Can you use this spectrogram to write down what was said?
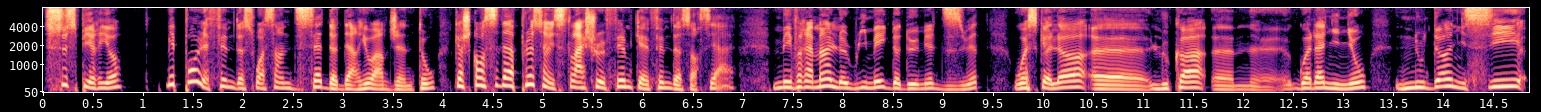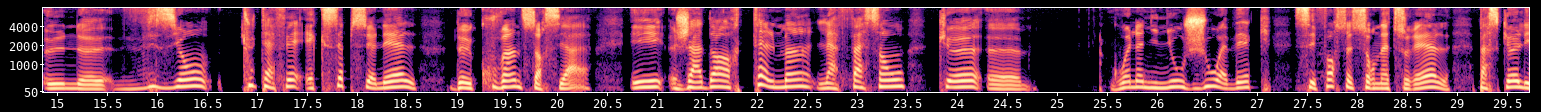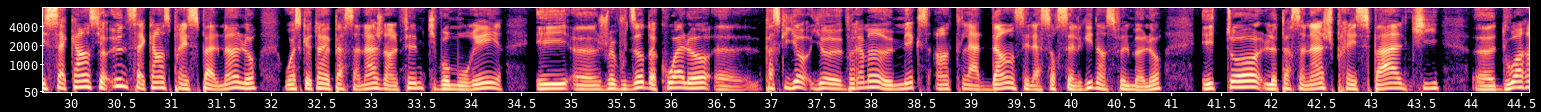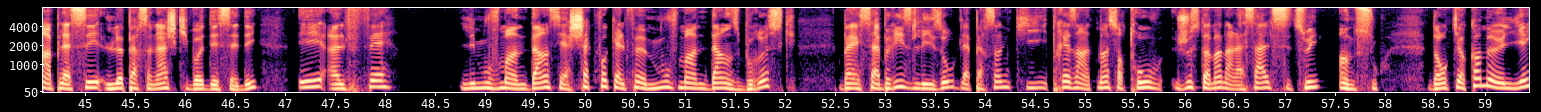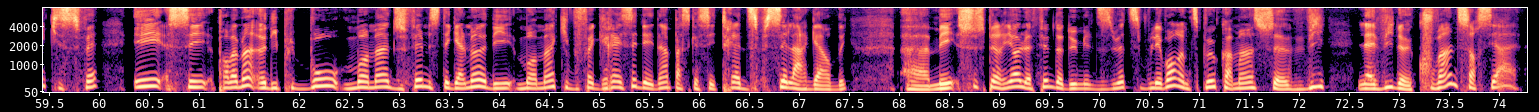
Suspiria, mais pas le film de 77 de Dario Argento, que je considère plus un slasher film qu'un film de sorcière, mais vraiment le remake de 2018, où est-ce que là, euh, Luca euh, Guadagnino nous donne ici une vision tout à fait exceptionnelle d'un couvent de sorcières. Et j'adore tellement la façon que... Euh, Guadagnino joue avec ses forces surnaturelles parce que les séquences, il y a une séquence principalement là, où est-ce que tu as un personnage dans le film qui va mourir et euh, je vais vous dire de quoi là, euh, parce qu'il y, a vraiment un mix entre la danse et la sorcellerie dans ce film-là et tu as le personnage principal qui euh, doit remplacer le personnage qui va décéder et elle fait les mouvements de danse et à chaque fois qu'elle fait un mouvement de danse brusque, ben, ça brise les os de la personne qui, présentement, se retrouve justement dans la salle située en dessous. Donc, il y a comme un lien qui se fait et c'est probablement un des plus beaux moments du film. C'est également un des moments qui vous fait graisser des dents parce que c'est très difficile à regarder. Euh, mais Suspiria, le film de 2018, si vous voulez voir un petit peu comment se vit la vie d'un couvent de sorcières,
